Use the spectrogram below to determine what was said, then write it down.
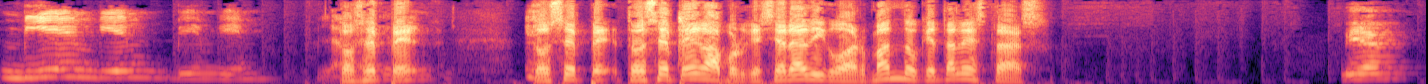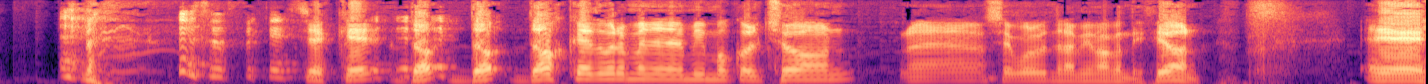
Bien, bien, bien, bien. Todo se, pe todo, se pe todo se pega, porque si ahora digo, Armando, ¿qué tal estás? Bien. si es que do, do, dos que duermen en el mismo colchón eh, se vuelven de la misma condición. Eh,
